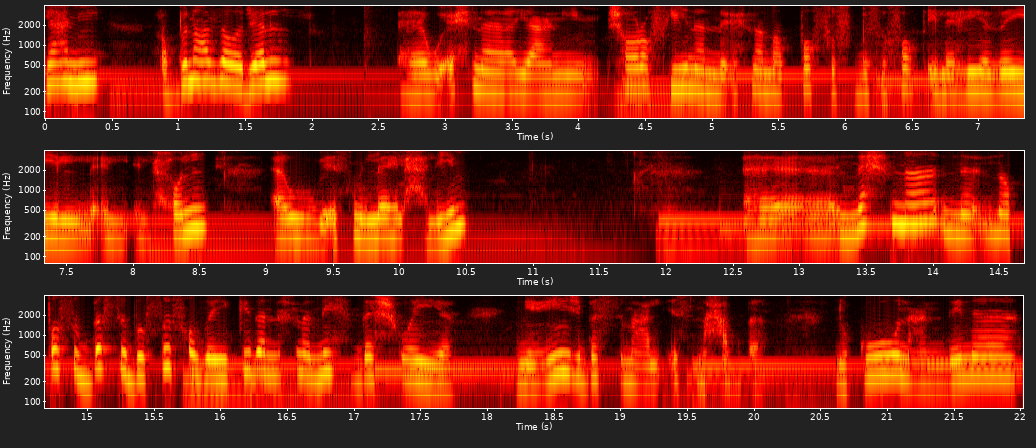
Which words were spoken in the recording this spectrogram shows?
يعني ربنا عز وجل وإحنا يعني شرف لينا إن إحنا نتصف بصفات إلهية زي ال- ال- الحلم أو باسم الله الحليم. آه، إن إحنا نتصف بس بصفة زي كده إن إحنا نهدى شوية نعيش بس مع الاسم حبة. نكون عندنا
